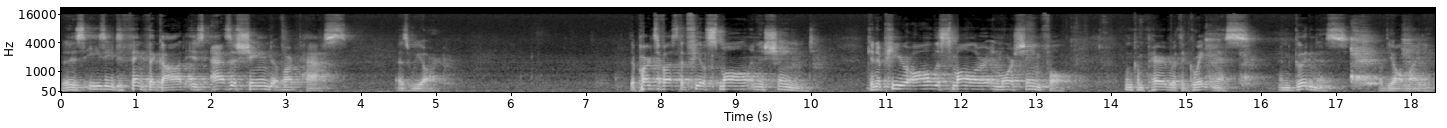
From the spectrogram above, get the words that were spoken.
it is easy to think that God is as ashamed of our past as we are. The parts of us that feel small and ashamed can appear all the smaller and more shameful when compared with the greatness and goodness of the Almighty.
